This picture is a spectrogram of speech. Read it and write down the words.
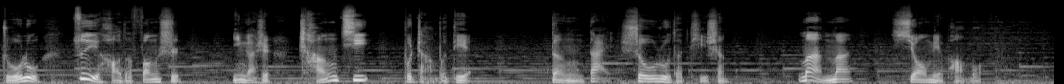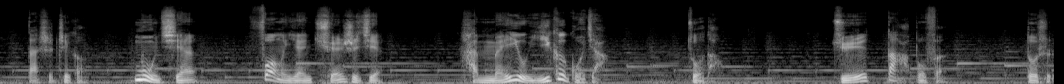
着陆最好的方式，应该是长期不涨不跌，等待收入的提升，慢慢消灭泡沫。但是这个目前，放眼全世界，还没有一个国家做到，绝大部分都是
